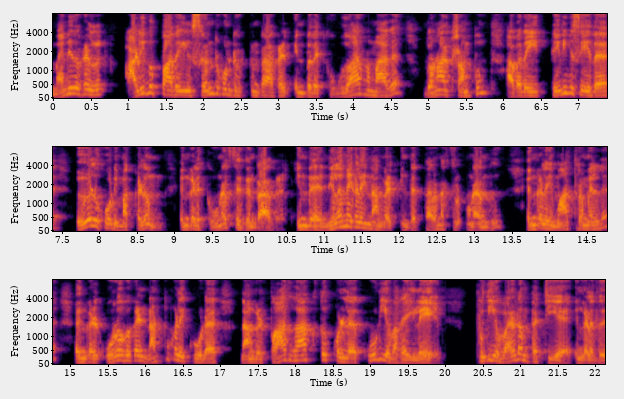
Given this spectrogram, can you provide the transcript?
மனிதர்கள் அழிவு பாதையில் சென்று கொண்டிருக்கின்றார்கள் என்பதற்கு உதாரணமாக டொனால்ட் ட்ரம்ப்பும் அவரை தெரிவு செய்த ஏழு கோடி மக்களும் எங்களுக்கு உணர்த்துகின்றார்கள். இந்த நிலைமைகளை நாங்கள் இந்த தருணத்தில் உணர்ந்து எங்களை மாத்திரமல்ல எங்கள் உறவுகள் நட்புகளை கூட நாங்கள் பாதுகாத்து கொள்ளக்கூடிய வகையிலே புதிய வருடம் பற்றிய எங்களது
